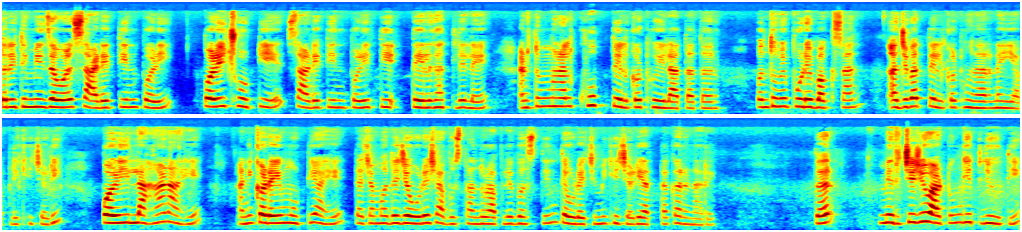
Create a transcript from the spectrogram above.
तर इथे मी जवळ साडेतीन पळी पळी छोटी आहे साडेतीन पळी ती तेल घातलेलं आहे. आणि तुम्ही म्हणाल खूप तेलकट होईल आता तर पण तुम्ही पुढे बघसान अजिबात तेलकट होणार नाही आपली खिचडी. पळी लहान आहे आणि कढई मोठी आहे त्याच्यामध्ये जेवढे शाबूस तांदूळ आपले बसतील तेवढ्याची मी खिचडी आत्ता करणार आहे. तर मिरची जी वाटून घेतली होती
